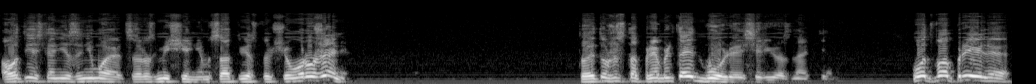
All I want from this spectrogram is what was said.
А вот если они занимаются размещением соответствующего вооружения, то это уже приобретает более серьезный оттенок. Вот в апреле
